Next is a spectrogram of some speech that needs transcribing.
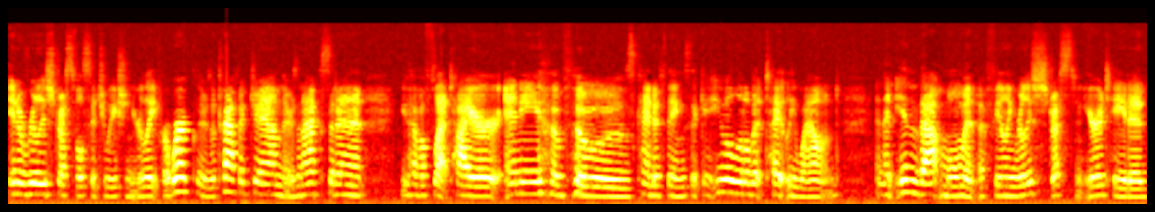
in a really stressful situation. You're late for work, there's a traffic jam, there's an accident, you have a flat tire, any of those kind of things that get you a little bit tightly wound. And then in that moment of feeling really stressed and irritated,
